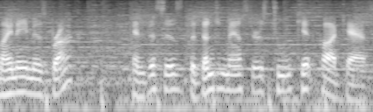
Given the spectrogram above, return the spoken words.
My name is Brock, and this is the Dungeon Masters Toolkit Podcast.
